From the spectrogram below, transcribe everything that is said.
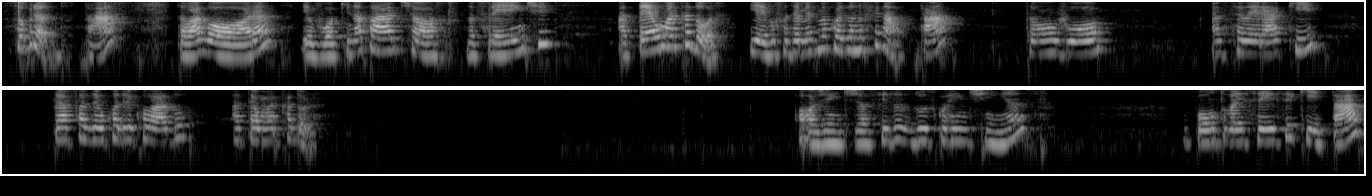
sobrando, tá? Então, agora, eu vou aqui na parte, ó, da frente, até o marcador. E aí, vou fazer a mesma coisa no final, tá? Então, eu vou acelerar aqui pra fazer o quadriculado até o marcador. Ó, gente, já fiz as duas correntinhas. O ponto vai ser esse aqui, tá?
